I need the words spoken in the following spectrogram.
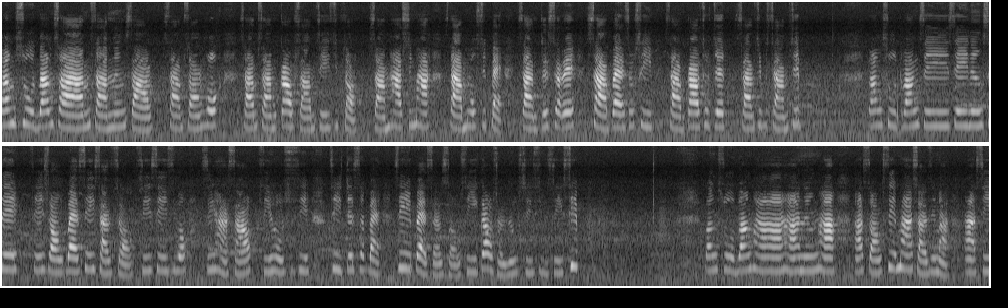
บางสูตรบางสามสามหนึ่งสามสามสองหกสามสามเก้าสามสี่สิบสองสามห้าสิบห้าสามหกสิบแปดสามเจ็ดสิบเอ็ดสามแปดสิบสี่สามเก้าสิบเจ็ดสามสิบสามสิบบางสูตรบางสี่สี่หนึ่งสี่ สี่สองแปดสี่สามสองสี่สี่สิบหกสี่ห้าสาวสี่หกสี่สี่เจ็ดสิบแปดสี่แปดสามสองสี่เก้าสามสิบสี่สิบสี่สิบบางสูตรบางหาหาหนึ่งหาหาสองสิบห้าสามสิบห้าหาสี่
